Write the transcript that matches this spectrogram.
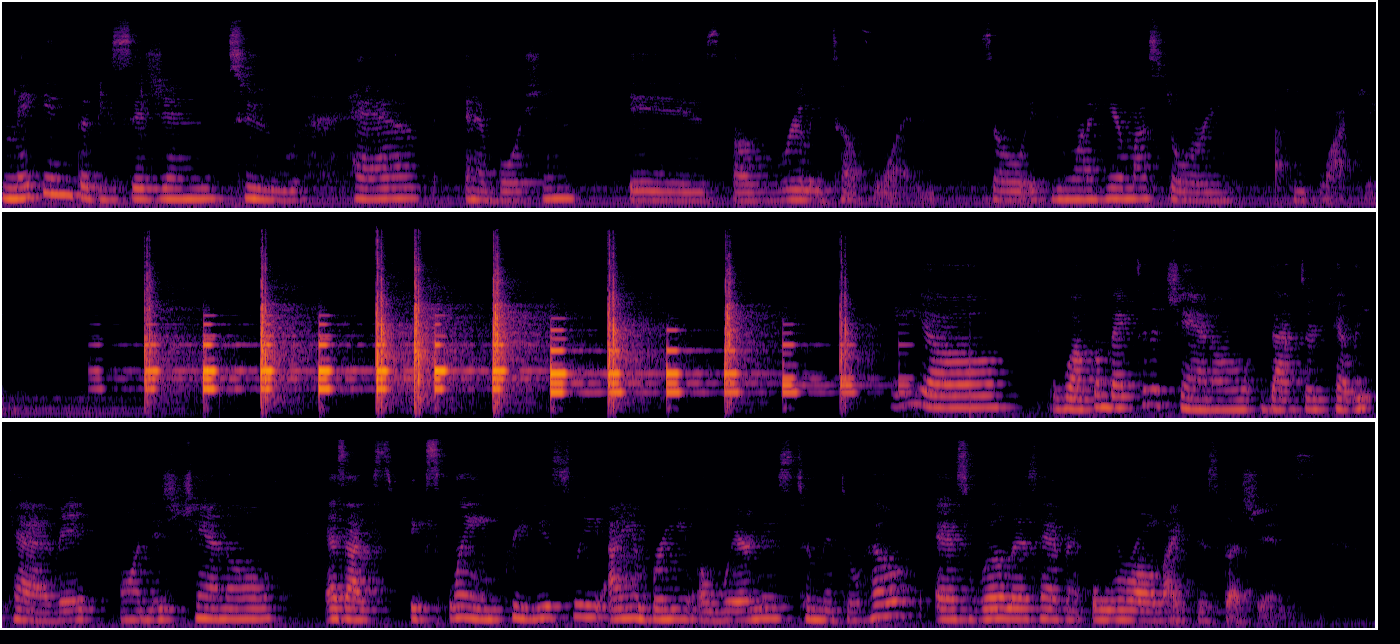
Making the decision to have an abortion is a really tough one. So if you want to hear my story, keep watching. Hey y'all, welcome back to the channel, Dr. Kelly Cavitt. On this channel, as I've explained previously, I am bringing awareness to mental health as well as having overall life discussions.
